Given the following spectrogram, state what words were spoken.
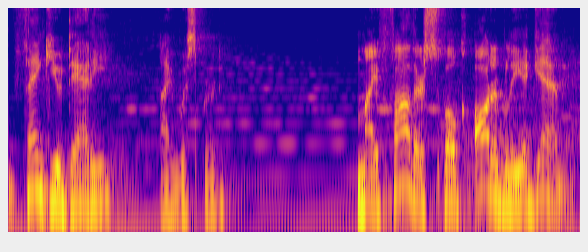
Thank you, Daddy, I whispered. My father spoke audibly again.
